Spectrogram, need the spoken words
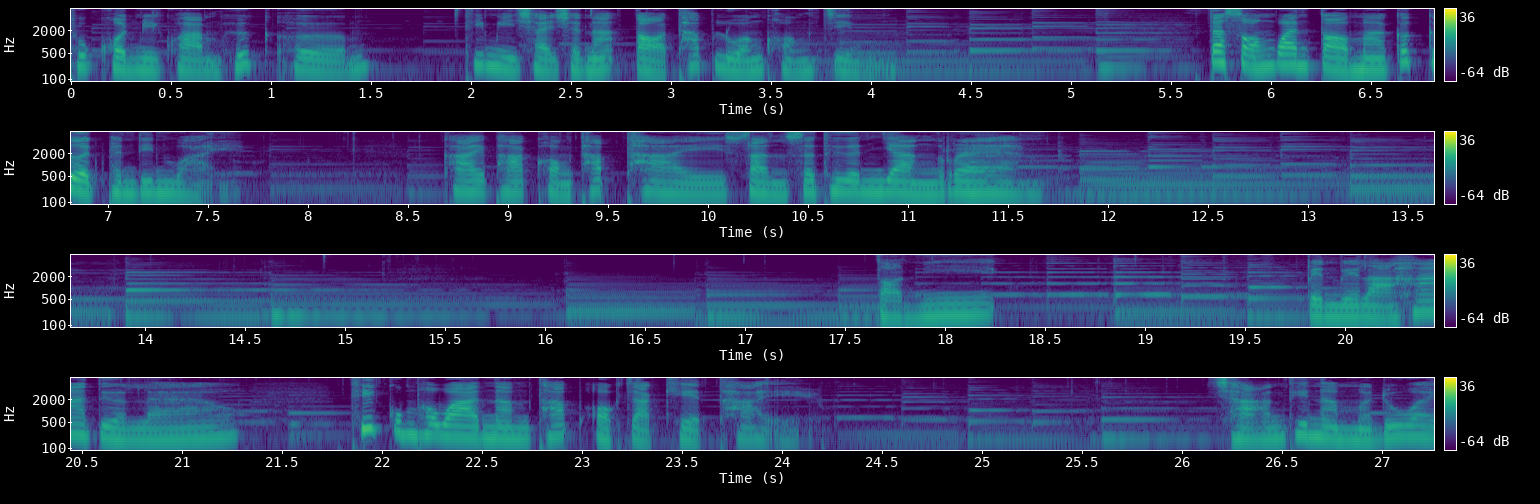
ทุกคนมีความฮึกเหิมที่มีชัยชนะต่อทัพหลวงของจินแต่สองวันต่อมาก็เกิดแผ่นดินไหว ค่ายพักของทัพไทยสั่นสะเทือนอย่างแรง ตอนนี้ เป็นเวลาห้าเดือนแล้ว ที่กุมภาวานำทัพออกจากเขตไทย ช้างที่นำมาด้วย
